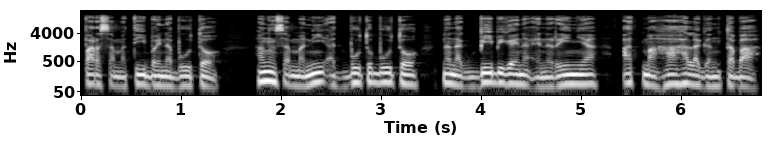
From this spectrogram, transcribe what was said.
para sa matibay na buto, hanggang sa mani at buto-buto na nagbibigay na enerhiya at mahahalagang taba.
